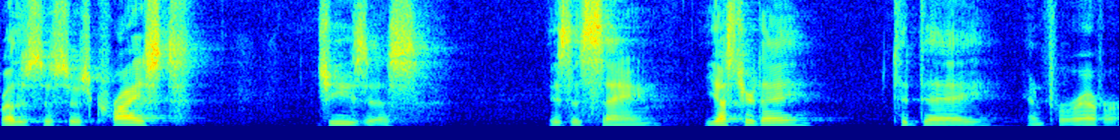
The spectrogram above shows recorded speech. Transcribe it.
Brothers and sisters, Christ Jesus is the same yesterday, today, and forever.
